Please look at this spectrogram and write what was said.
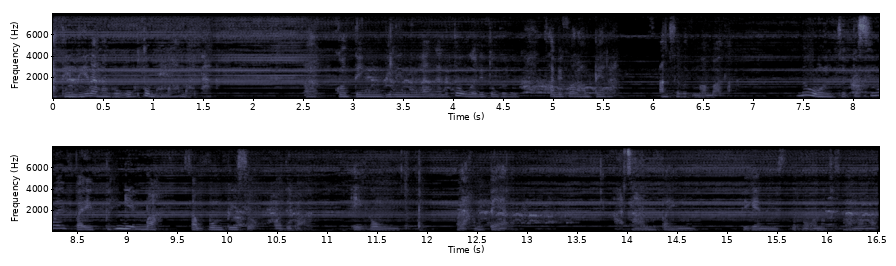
At hindi na nagugutom ang mga bata. Ah, konting bilhin lang ganito, ganito, ganito. Sabi ko lang pera. Ang sagot ng mga bata. Noon, sa piso wifi, pahingi ma, 10 piso. O, di ba? Eh, kung wala kang pera, asahan mo pa yung bigyan ng mister mo o ng kasama mo.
